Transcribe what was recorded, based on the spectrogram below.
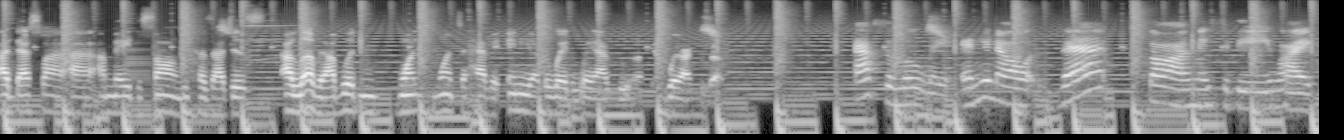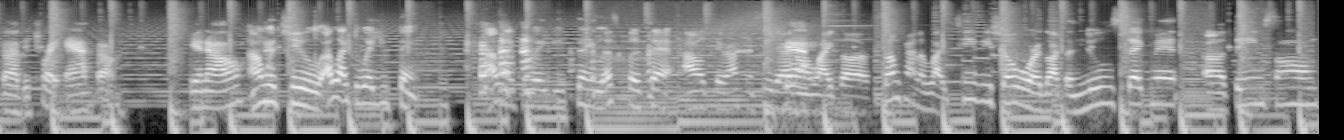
I, that's why I, I made the song because I just I love it. I wouldn't want want to have it any other way. The way I grew up and where I grew up. Absolutely. And you know, that song needs to be like a Detroit anthem. You know? I'm with you. I like the way you think. I like the way you think. Let's put that out there. I can see that Yeah. on like uh, some kind of like TV show or like a news segment uh, theme song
